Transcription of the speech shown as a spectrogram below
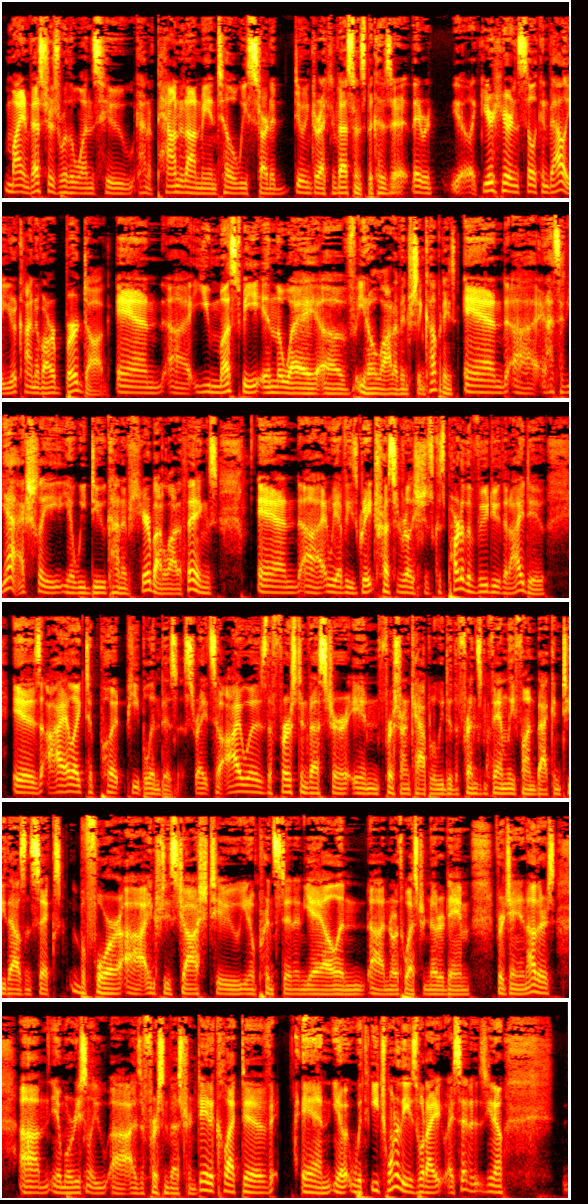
my investors were the ones who kind of pounded on me until we started doing direct investments because they were you know, like, you're here in Silicon Valley. You're kind of our bird dog and, uh, you must be in the way of, you know, a lot of interesting companies. And, uh, and I said, yeah, actually, you know, we do kind of hear about a lot of things and uh, and we have these great trusted relationships because part of the voodoo that I do is I like to put people in business, right? So I was the first investor in First Round Capital. We did the Friends and Family Fund back in 2006 before uh, I introduced Josh to you know Princeton and Yale and uh, Northwestern, Notre Dame, Virginia, and others. Um, you know, more recently, uh, I was a first investor in Data Collective. And, you know, with each one of these, what I, I said is, you know,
